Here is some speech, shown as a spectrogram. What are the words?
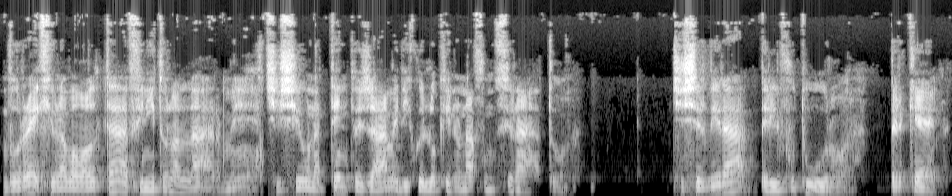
Vorrei che una volta, finito l'allarme, ci sia un attento esame di quello che non ha funzionato. Ci servirà per il futuro, perché,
